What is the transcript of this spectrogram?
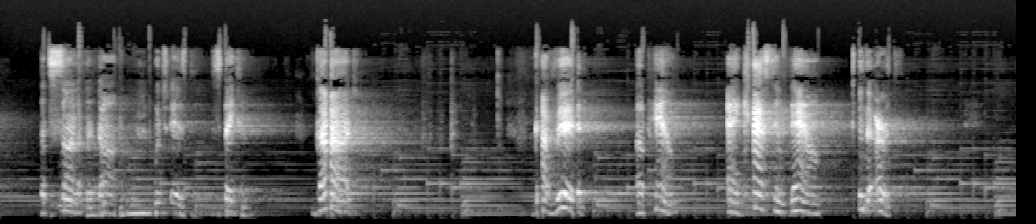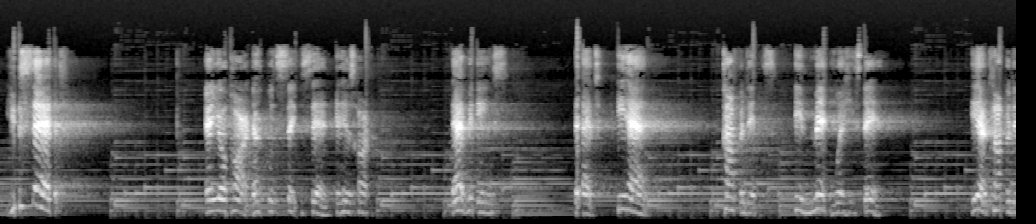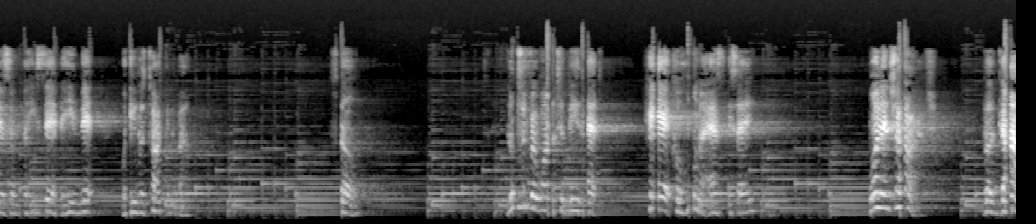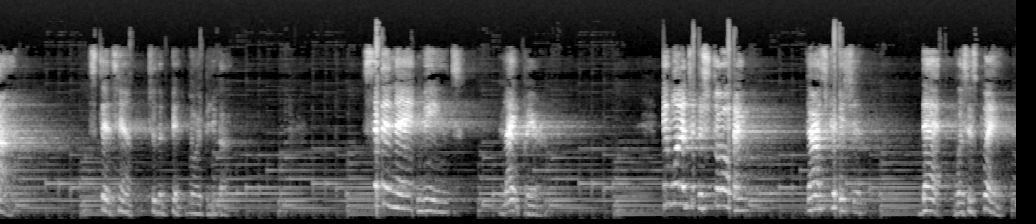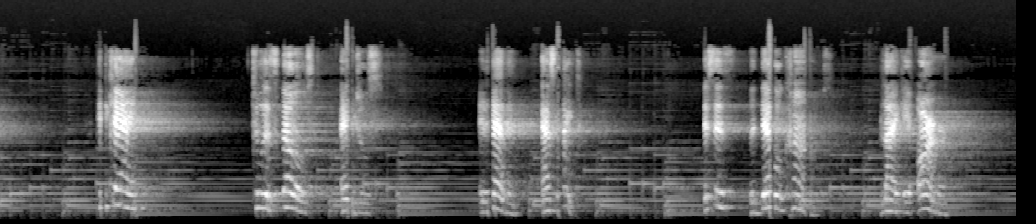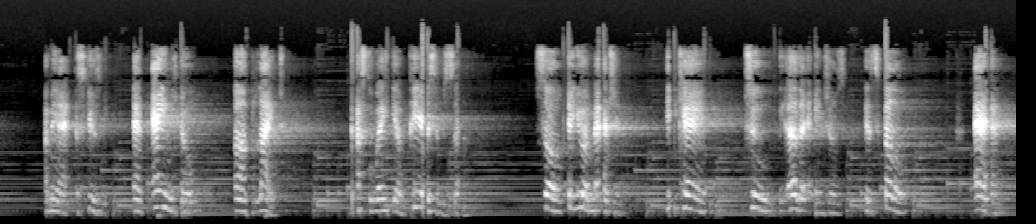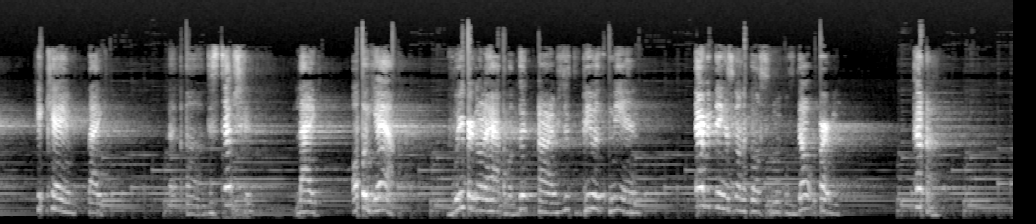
the son of the dawn, which is Satan. God got rid of him and cast him down to the earth. You said in your heart, that's what Satan said in his heart. That means that he had confidence. He meant what he said. He had confidence in what he said, and he meant what he was talking about. So, Lucifer wanted to be that head kahuna, as they say, one in charge. But God sent him to the pit. Glory be to God. Second name means light bearer. He wanted to destroy God's creation. That was his plan. He came to his fellow angels in heaven as light. It says the devil comes like an armor. I mean, excuse me, an angel of light. That's the way he appears himself. So can you imagine? He came to the other angels, his fellow, and he came like uh, deception, like, oh yeah, we're gonna have a good time. Just be with me, and everything is gonna go smooth. Don't worry. Come,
